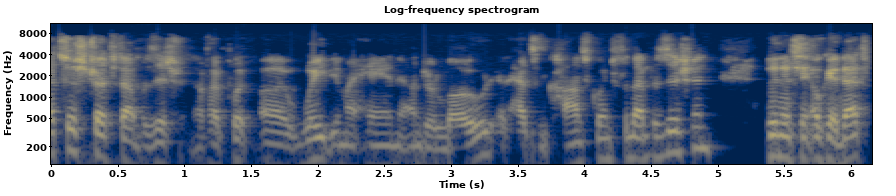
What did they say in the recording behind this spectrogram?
that's a stretched out position. If I put a weight in my hand under load and had some consequence for that position, then it's saying, okay, that's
